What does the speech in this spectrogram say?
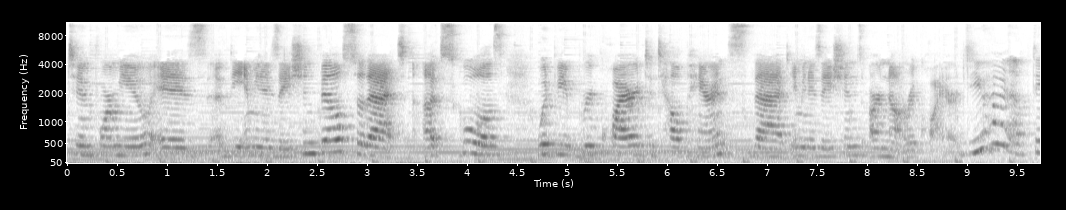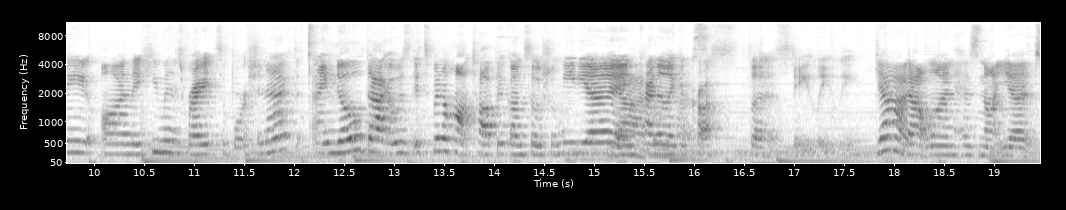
to inform you is the immunization bill so that uh, schools would be required to tell parents that immunizations are not required. Do you have an update on the Human Rights Abortion Act? I know that it was it's been a hot topic on social media Yeah, and kind of like has. across the state lately. Yeah, that one has not yet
